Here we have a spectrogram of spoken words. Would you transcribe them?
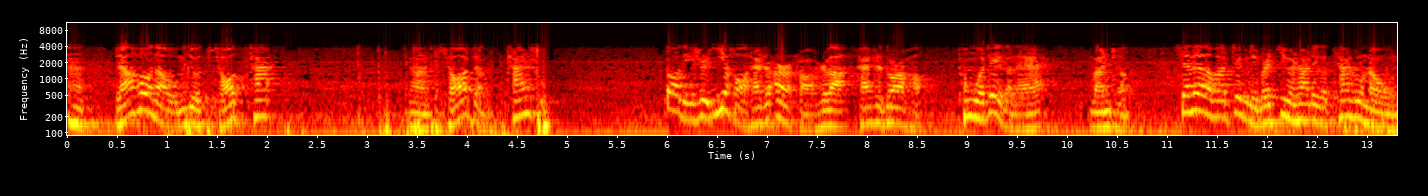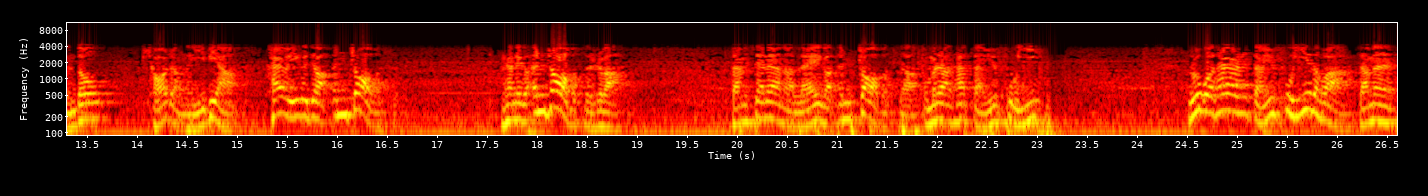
然后呢我们就调参啊调整参数，到底是一好还是二好是吧？还是多少好？通过这个来完成。现在的话，这个里边基本上这个参数呢我们都调整了一遍啊。还有一个叫 njobs，你看这个 njobs 是吧？咱们现在呢来一个 njobs 啊，我们让它等于负一。如果它要是等于负一的话，咱们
